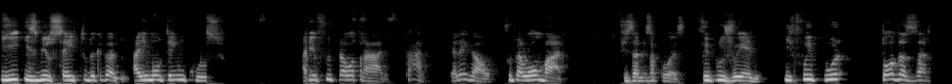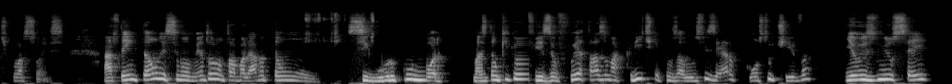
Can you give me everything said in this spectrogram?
E esmiucei tudo aquilo ali. Aí montei um curso. Aí eu fui para outra área. Cara, é legal. Fui para lombar, fiz a mesma coisa. Fui para o joelho e fui por todas as articulações. Até então, nesse momento, eu não trabalhava tão seguro com dor. Mas então o que, que eu fiz? Eu fui atrás de uma crítica que os alunos fizeram, construtiva, e eu esmiucei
